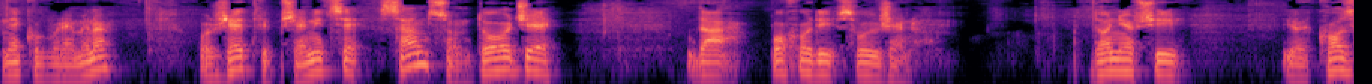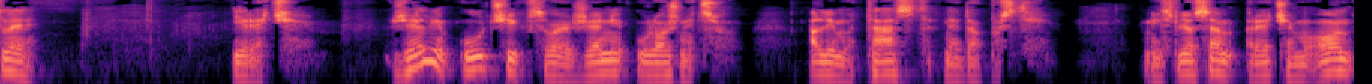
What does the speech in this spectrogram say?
nekog vremena, o žetvi pšenice, Samson dođe da pohodi svoju ženu. Donjevši joj kozle i reče, želim ući k svojoj ženi u ložnicu, ali mu tast ne dopusti. Mislio sam, reče mu on,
